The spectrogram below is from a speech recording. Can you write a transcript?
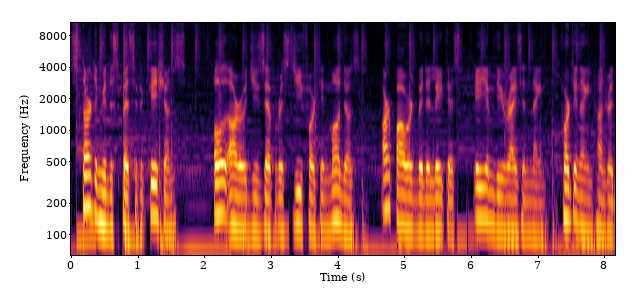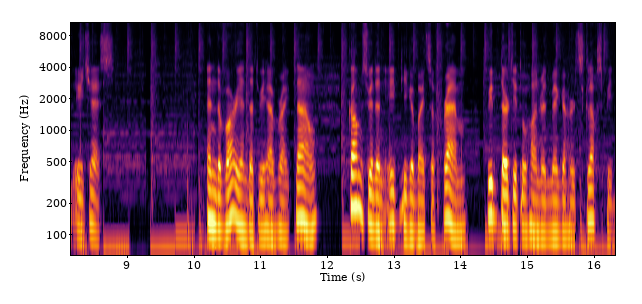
Starting with the specifications, all ROG Zephyrus G14 models are powered by the latest AMD Ryzen 9 4900HS. And the variant that we have right now comes with an 8GB of RAM with 3200MHz clock speed.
